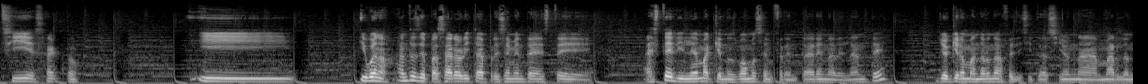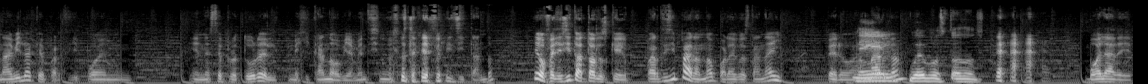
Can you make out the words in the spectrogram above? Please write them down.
Sí, exacto. Y, y bueno, antes de pasar ahorita precisamente a este, a este dilema que nos vamos a enfrentar en adelante, yo quiero mandar una felicitación a Marlon Ávila que participó en, en este Pro Tour, el mexicano obviamente, si no lo estaría felicitando. Digo, felicito a todos los que participaron, ¿no? Por algo están ahí. Pero a Nel, Marlon, huevos todos. bola de...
